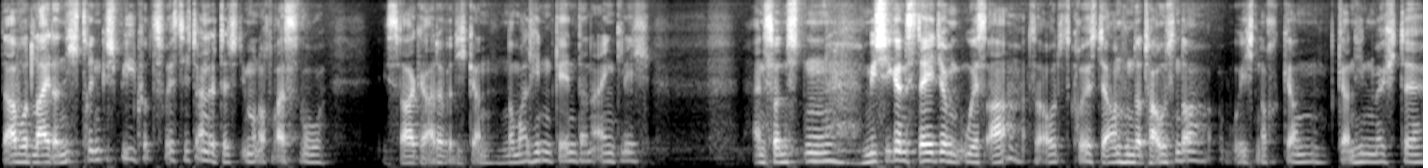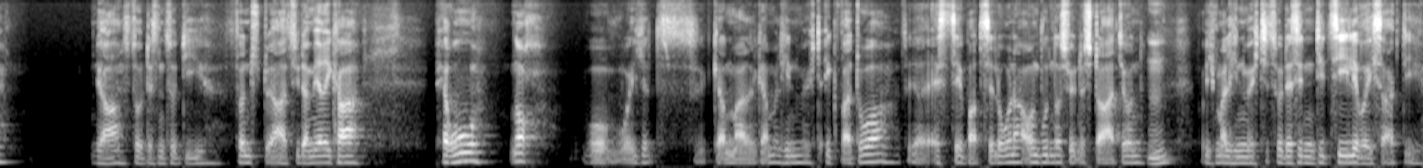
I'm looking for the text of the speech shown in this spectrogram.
Da wurde leider nicht drin gespielt kurzfristig dann. Das ist immer noch was, wo ich sage, ja, da würde ich gern nochmal hingehen dann eigentlich. Ansonsten Michigan Stadium in den USA, also auch das größte, auch ein Hunderttausender, wo ich noch gern, gern hin möchte. ja, so, das sind so die, sonst, ja, Südamerika, Peru noch, wo, wo ich jetzt gern mal, gern mal hin möchte. Ecuador, der SC Barcelona, auch ein wunderschönes Stadion, mhm. wo ich mal hin möchte. So, das sind die Ziele, wo ich sage, die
